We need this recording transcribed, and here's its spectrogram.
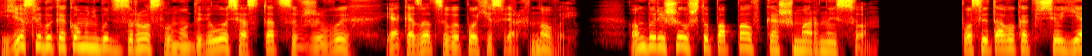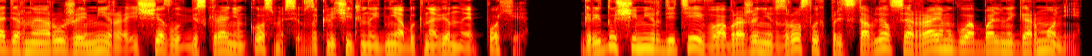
Если бы какому-нибудь взрослому довелось остаться в живых и оказаться в эпохе сверхновой, он бы решил, что попал в кошмарный сон. После того, как все ядерное оружие мира исчезло в бескрайнем космосе в заключительные дни обыкновенной эпохи, грядущий мир детей в воображении взрослых представлялся раем глобальной гармонии,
